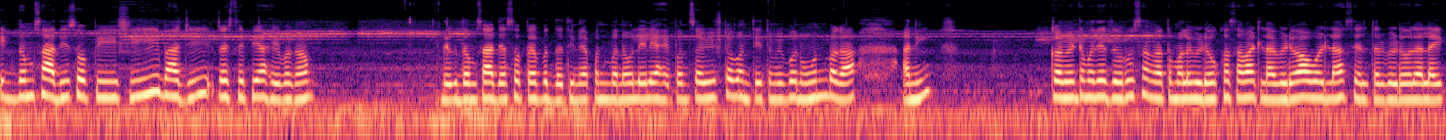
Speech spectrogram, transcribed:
एकदम साधी सोपी अशी ही भाजी रेसिपी आहे बघा. एकदम साध्या सोप्या पद्धतीने आपण बनवलेली आहे. पण चविष्ट बनते तुम्ही बनवून बघा. आणि कमेंटमध्ये जरूर सांगा तुम्हाला व्हिडिओ कसा वाटला. व्हिडिओ आवडला असेल तर व्हिडिओला लाईक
